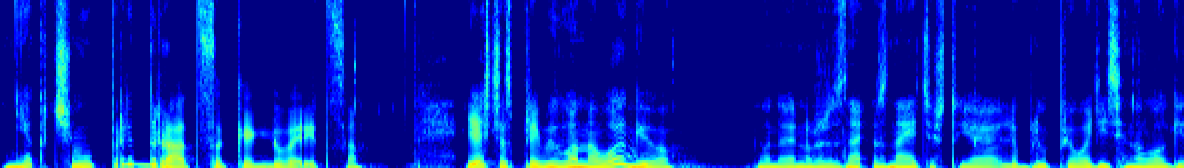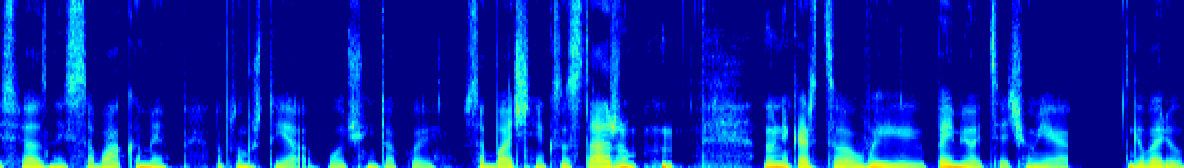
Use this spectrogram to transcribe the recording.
не к чему придраться, как говорится. Я сейчас приведу аналогию. Вы, наверное, уже знаете, что я люблю приводить аналогии, связанные с собаками, ну, потому что я очень такой собачник со стажем. Но мне кажется, вы поймете, о чем я говорю.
